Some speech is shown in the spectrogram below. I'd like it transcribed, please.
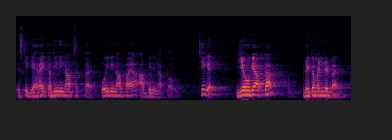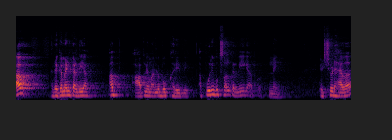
इसकी गहराई कभी नहीं नाप सकता है। कोई नहीं नाप पाया, आप भी नहीं नाप पाओगे। ठीक है? ये हो गया आपका रिकमेंडेड बाय अब रिकमेंड कर दिया। अब आपने मान लो बुक खरीद ली। अब पूरी बुक सॉल्व करनी है क्या आपको? नहीं। It should have a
